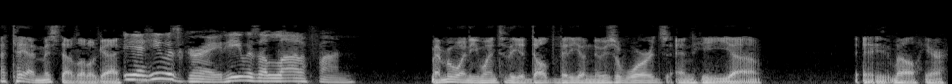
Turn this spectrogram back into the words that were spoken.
I tell you, I missed that little guy. Yeah, he was great. He was a lot of fun. Remember when he went to the Adult Video News Awards and he, uh, eh, well, here.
